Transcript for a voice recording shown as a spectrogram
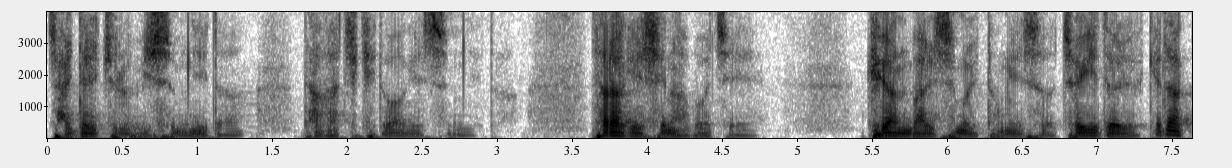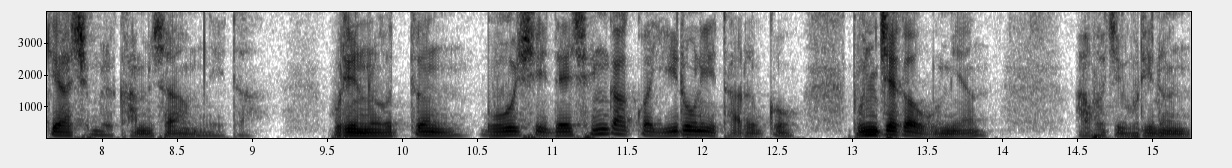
잘 될 줄로 믿습니다. 다 같이 기도하겠습니다. 살아계신 아버지 귀한 말씀을 통해서 저희들 깨닫게 하심을 감사합니다. 우리는 어떤 무엇이 내 생각과 이론이 다르고 문제가 오면 아버지 우리는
